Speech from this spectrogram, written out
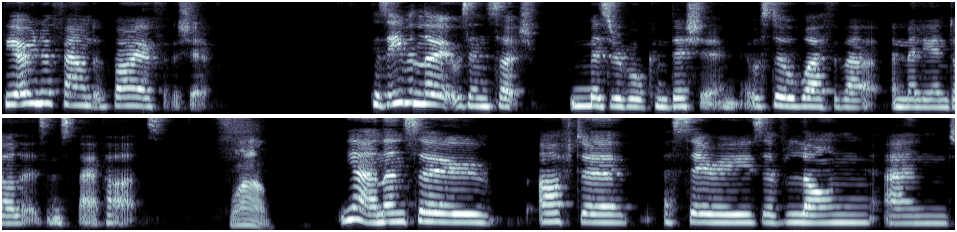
The owner found a buyer for the ship. Because even though it was in such miserable condition, it was still worth about a million dollars in spare parts. Wow. Yeah, and then so after a series of long and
